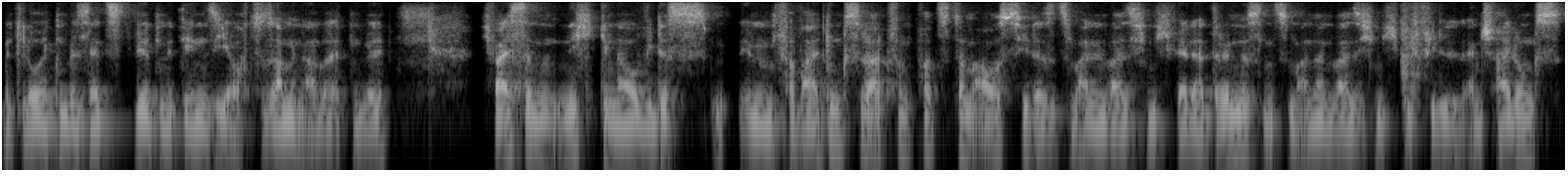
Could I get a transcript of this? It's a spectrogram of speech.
mit Leuten besetzt wird, mit denen sie auch zusammenarbeiten will. Ich weiß dann nicht genau, wie das im Verwaltungsrat von Potsdam aussieht. Also zum einen weiß ich nicht, wer da drin ist und zum anderen weiß ich nicht, wie viel Entscheidungs,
